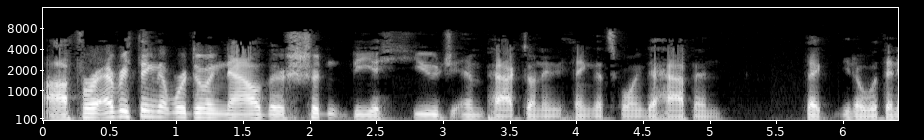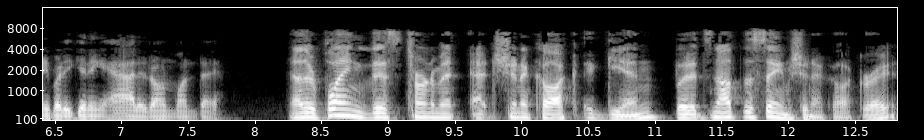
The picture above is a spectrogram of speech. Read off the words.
uh, for everything that we're doing now, there shouldn't be a huge impact on anything that's going to happen that, you know, with anybody getting added on Monday. Now they're playing this tournament at Shinnecock again, but it's not the same Shinnecock, right?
